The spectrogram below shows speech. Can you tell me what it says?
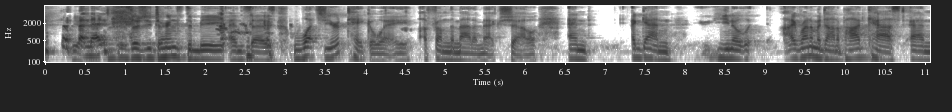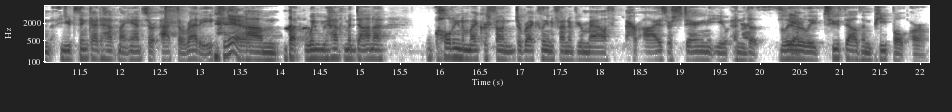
and then, so she turns to me and says, "What's your takeaway from the Madame X show?" And again, you know, I run a Madonna podcast, and you'd think I'd have my answer at the ready. Yeah. Um, but when you have Madonna holding a microphone directly in front of your mouth, her eyes are staring at you, and the literally two thousand people are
